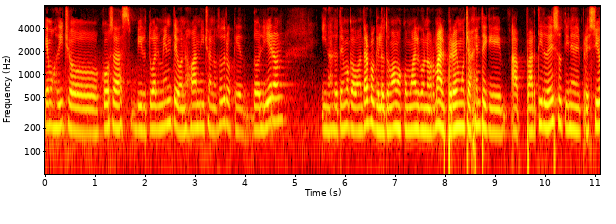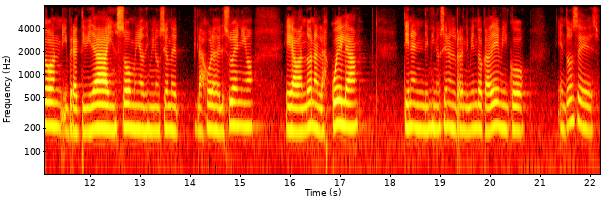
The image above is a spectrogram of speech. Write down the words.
hemos dicho cosas virtualmente o nos han dicho a nosotros que dolieron y nos lo tenemos que aguantar porque lo tomamos como algo normal. Pero hay mucha gente que a partir de eso tiene depresión, hiperactividad, insomnio, disminución de las horas del sueño, eh, abandonan la escuela, tienen disminución en el rendimiento académico. Entonces,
